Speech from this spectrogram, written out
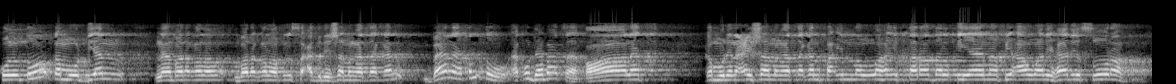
Qultu kemudian nah barakallahu barakallahu fi Sa'ad bin mengatakan, "Bala tentu, aku sudah baca." Qalat kemudian Aisyah mengatakan, "Fa innallaha iftaradal qiyama fi awali hadhihi surah."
